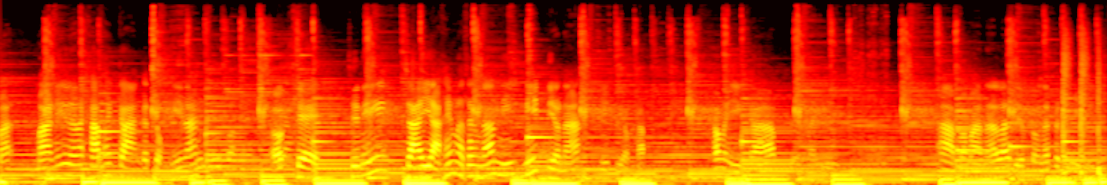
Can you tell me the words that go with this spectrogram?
มามานี่แล้วนะครับให้กลางกระจกนี้นะ โอเค ทีนี้ใจอยากให้มาทางด้านนี้นิดเดียวนะ นิดเดียวครับ เข้ามาอีกครับเดินมาอีกอ่าประมาณนั้นแล้วเดี๋ยวตรงนั้นเป็นหิน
